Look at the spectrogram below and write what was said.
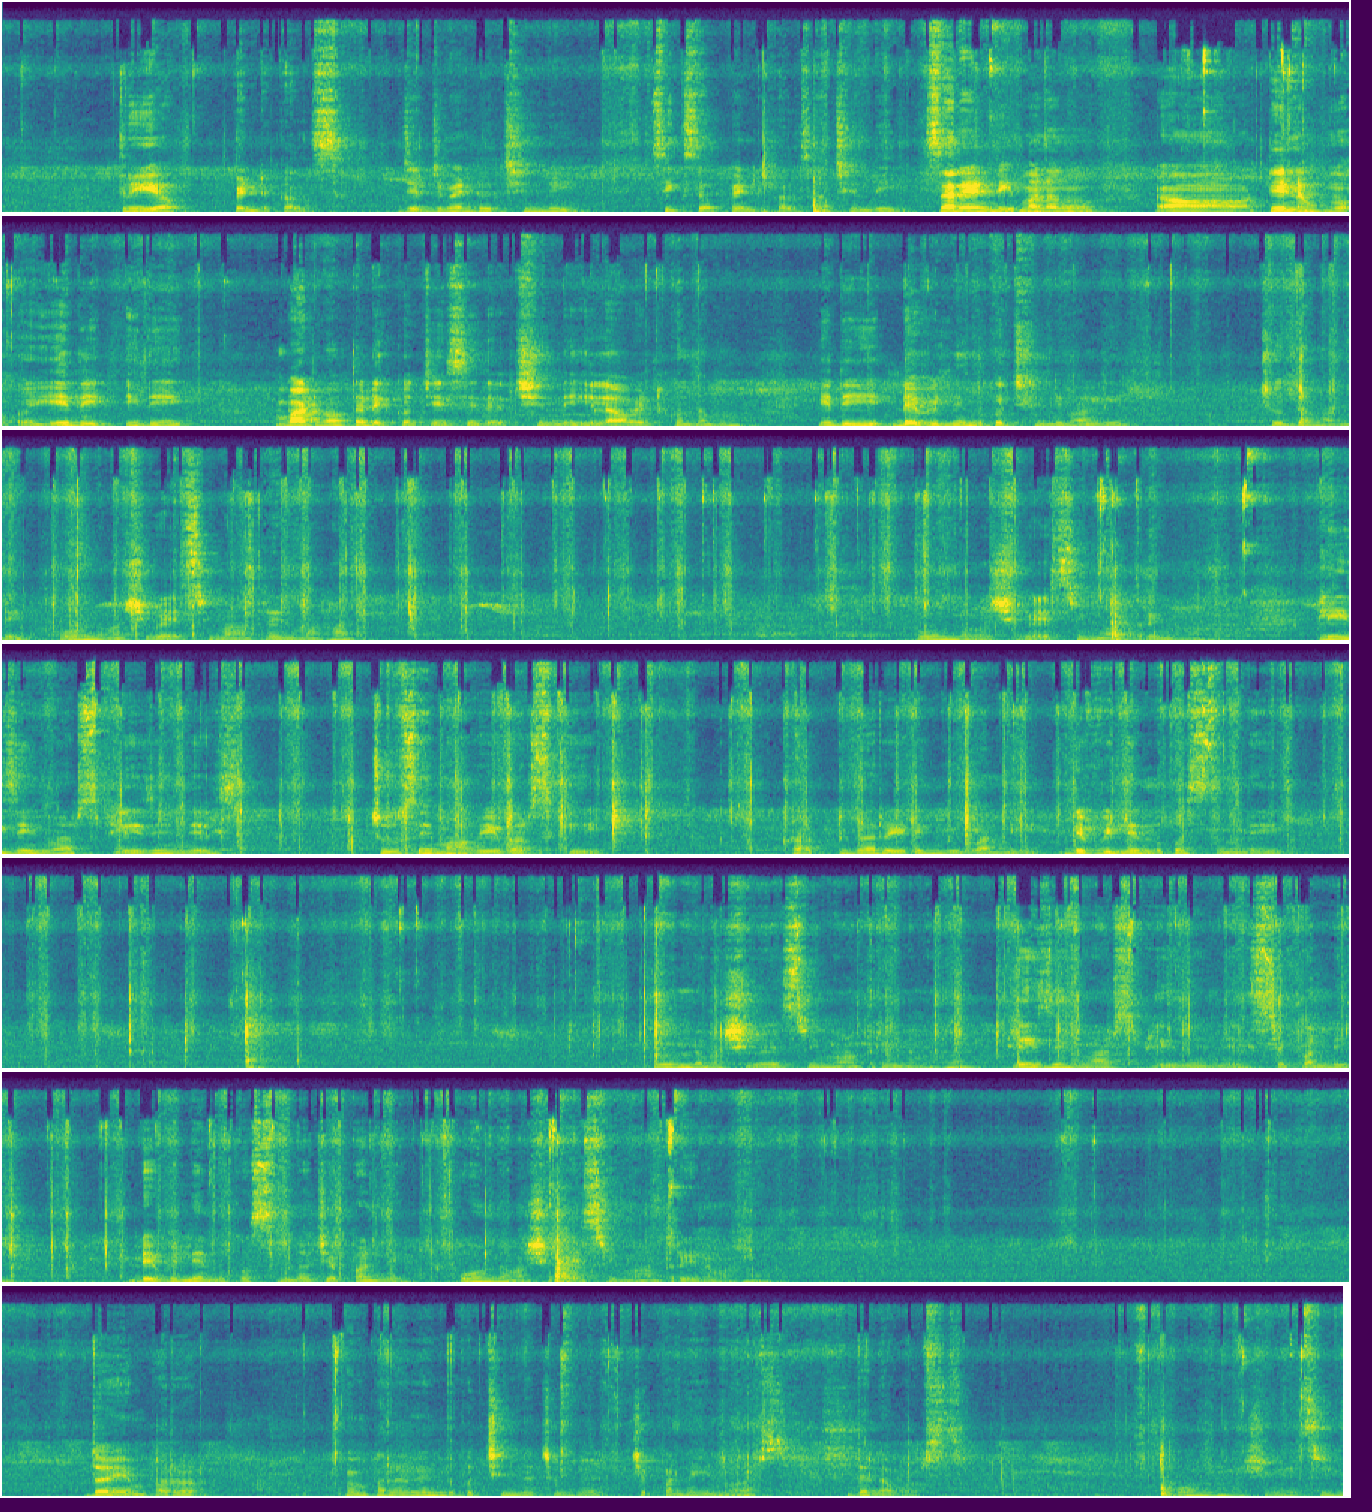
త్రీ ఆఫ్ పెంటికల్స్ జడ్జిమెంట్ వచ్చింది. సిక్స్ ఆఫ్ పెంటికల్స్ వచ్చింది. సరే అండి మనము టెన్ ఏది ఇది బాటమ్ ఆఫ్ ద డెక్ వచ్చేసి ఇది వచ్చింది ఇలా పెట్టుకుందాము. ఇది డెవిల్ ఎందుకు వచ్చింది మళ్ళీ? చూద్దామండి. ఓం నమ శివాయ శ్రీ మాత్రే నమ. ఓం నమ శివాయ శ్రీ మాత్రే నమ. ప్లీజ్ యూనివర్స్ ప్లీజ్ ఏంజల్స్ చూసే మా వీవర్స్కి కరెక్ట్గా రేటింగ్ ఇవ్వండి. డెవిల్ ఎందుకు వస్తుంది? ఓం నమ శివాయ శ్రీమాత్రే నమ. ప్లీజ్ ఇన్వర్స్ ప్లీజ్ ఏంజల్స్ చెప్పండి. డెవిల్ ఎందుకు వస్తుందో చెప్పండి. ఓం నమ శివాయ శ్రీమాత్రే నమ. ద ఎంపరర్ ఎంపరర్ ఎందుకు వచ్చిందో చూడ చెప్పండి ఇన్వర్స్ ద లవర్స్ ఓం నమ శివాయ శ్రీ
